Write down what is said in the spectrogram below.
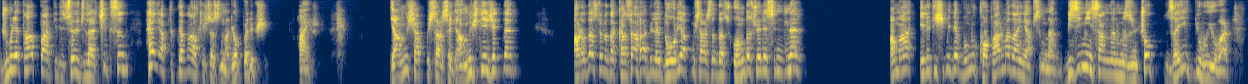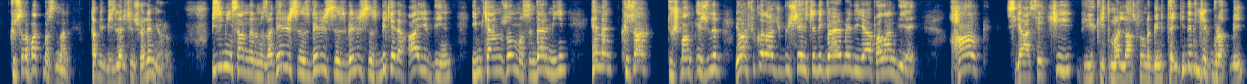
Cumhuriyet Halk Partili sözcüler çıksın her yaptıklarını alkışlasınlar. Yok böyle bir şey. Hayır. Yanlış yapmışlarsa yanlış diyecekler. Arada sırada kaza bile doğru yapmışlarsa da onu da söylesinler. Ama iletişimi de bunu koparmadan yapsınlar. Bizim insanlarımızın çok zayıf bir huyu var. Kusura bakmasınlar. Tabii bizler için söylemiyorum. Bizim insanlarımıza verirsiniz, verirsiniz, verirsiniz. Bir kere hayır deyin. imkanınız olmasın vermeyin. Hemen kızar, düşman kesilir. Ya şu kadarcık bir şey istedik vermedi ya falan diye. Halk, siyasetçi büyük ihtimalle az sonra beni tenkit edecek Murat Bey.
